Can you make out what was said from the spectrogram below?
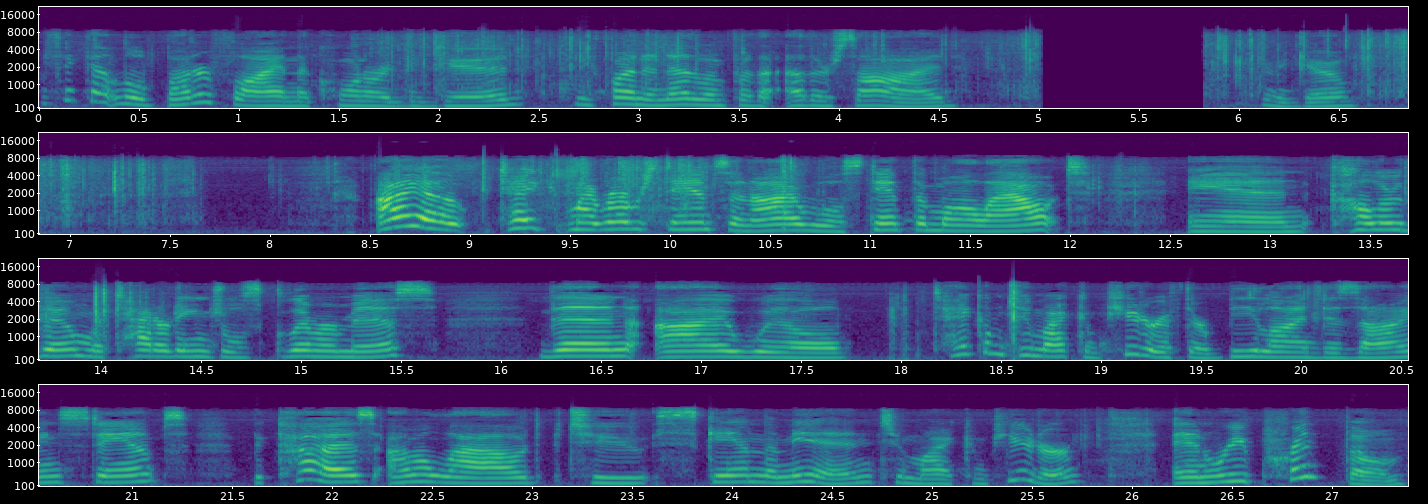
I think that little butterfly in the corner would be good. Me find another one for the other side. There we go. I uh, take my rubber stamps and I will stamp them all out and color them with Tattered Angels Glimmer Mist. Then I will take them to my computer if they're B Line Design stamps because I'm allowed to scan them in to my computer and reprint them.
